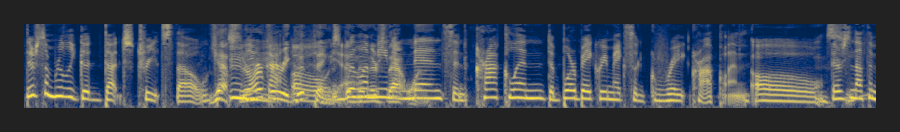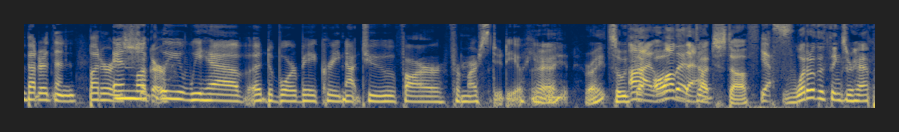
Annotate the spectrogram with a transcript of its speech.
There's some really good Dutch treats, though. Yes, there are very good Oh, things. yeah. And Wilhelmina that one. mince and crocklin. De Boer Bakery makes a great crocklin. oh. There's nothing better than butter and, and sugar. luckily, we have a De Boer bakery not too far from our studio here. Right, right. So we've oh, got I all that, that. Dutch stuff. Yes. What other things are happening?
